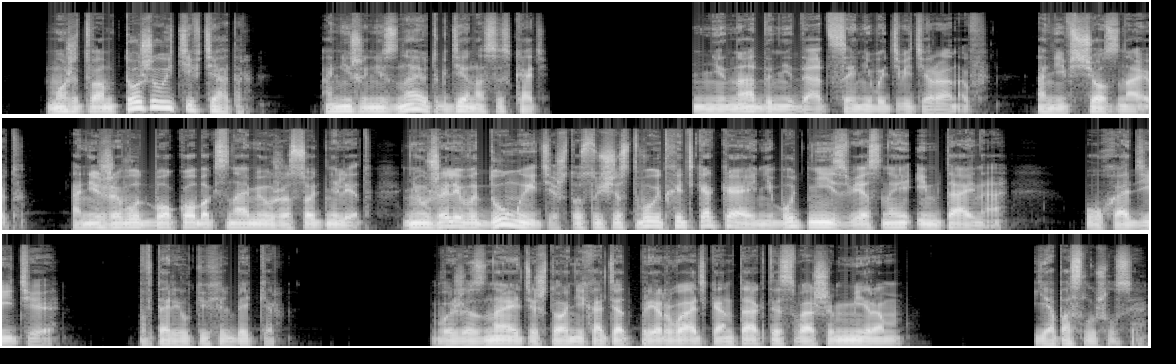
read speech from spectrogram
— «может, вам тоже уйти в театр? Они же не знают, где нас искать». «Не надо недооценивать ветеранов. Они все знают. Они живут бок о бок с нами уже сотни лет. Неужели вы думаете, что существует хоть какая-нибудь неизвестная им тайна? Уходите, повторил Кюхельбеккер. Вы же знаете, что они хотят прервать контакты с вашим миром. Я послушался.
